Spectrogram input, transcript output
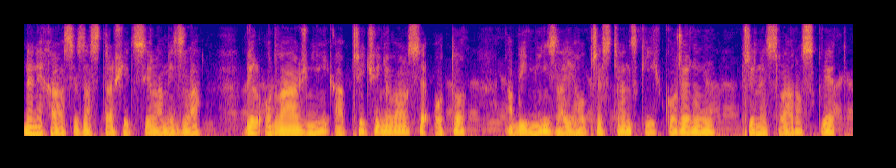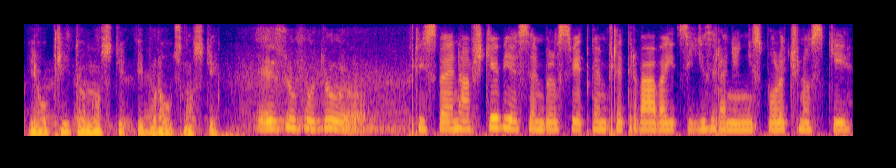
nenechal se zastrašit silami zla, byl odvážný a přičiňoval se o to, aby míza jeho křesťanských kořenů přinesla rozkvět jeho přítomnosti i budoucnosti. Při své návštěvě jsem byl svědkem přetrvávajících zranění společnosti,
